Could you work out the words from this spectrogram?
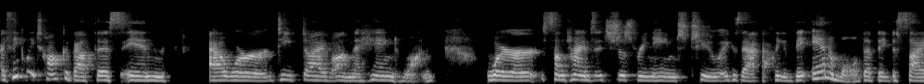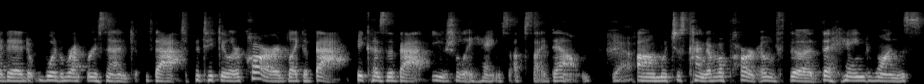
I think we talk about this in our deep dive on the hanged one, where sometimes it's just renamed to exactly the animal that they decided would represent that particular card, like a bat, because the bat usually hangs upside down. Yeah. Um, which is kind of a part of the the hanged one's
